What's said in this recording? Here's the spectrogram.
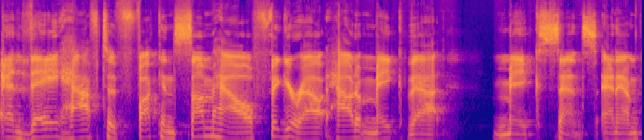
and they have to fucking somehow figure out how to make that make sense. And I'm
